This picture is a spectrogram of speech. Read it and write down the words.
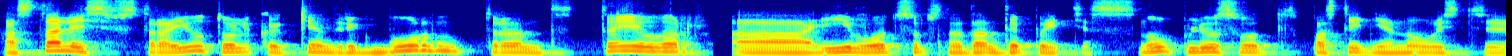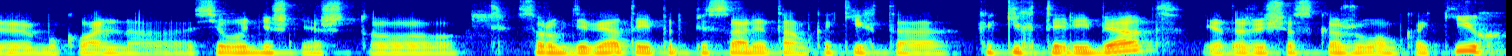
Остались в строю только Кендрик Бурн, Трент Тейлор а, и вот, собственно, Данте Петтис. Ну, плюс вот последняя новость э, буквально сегодняшняя, что 49-е подписали там каких-то каких ребят, я даже сейчас скажу вам каких,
